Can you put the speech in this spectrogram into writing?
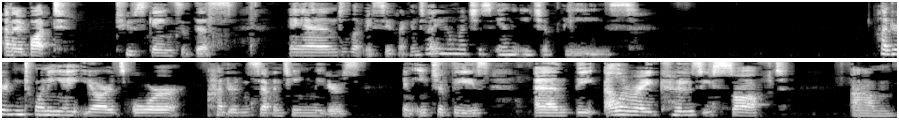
and I bought two skeins of this. And let me see if I can tell you how much is in each of these. 128 yards or 117 meters in each of these. And the Ella Cozy Soft um,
